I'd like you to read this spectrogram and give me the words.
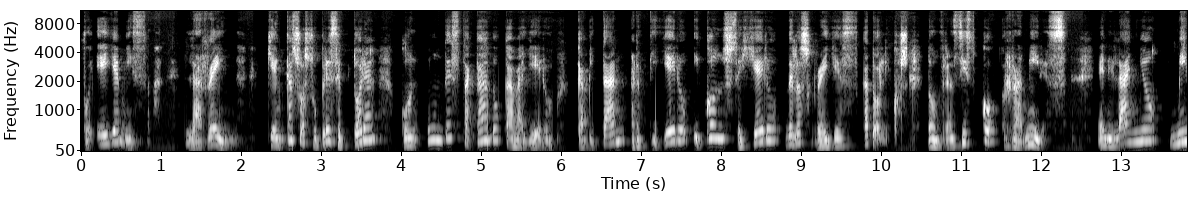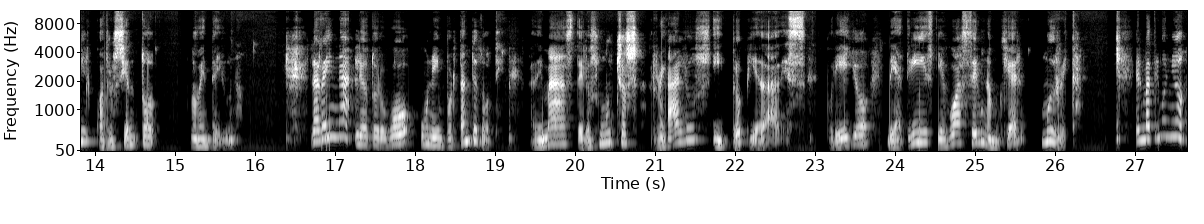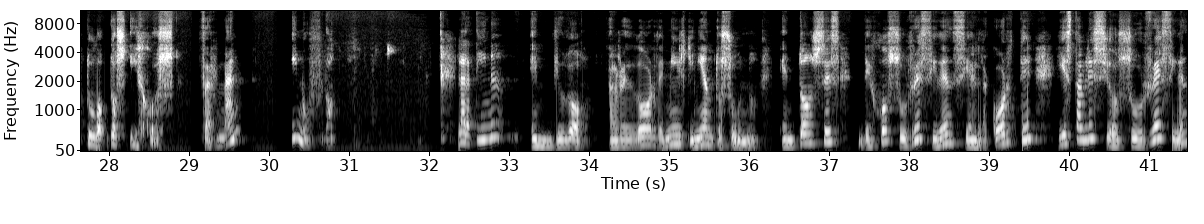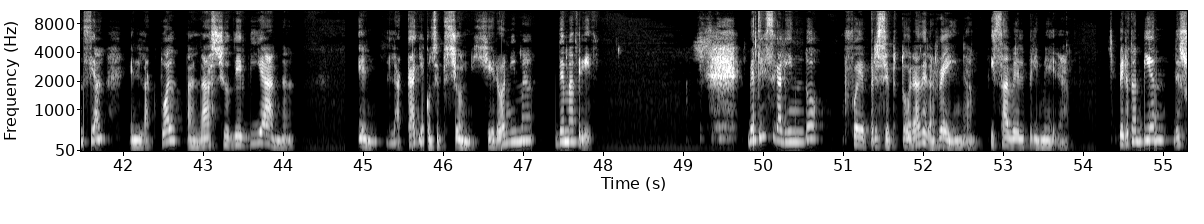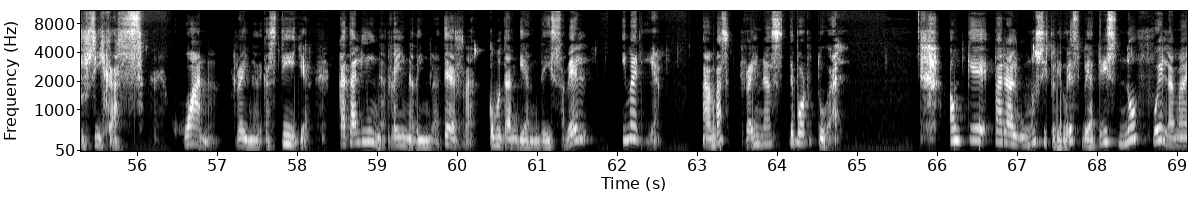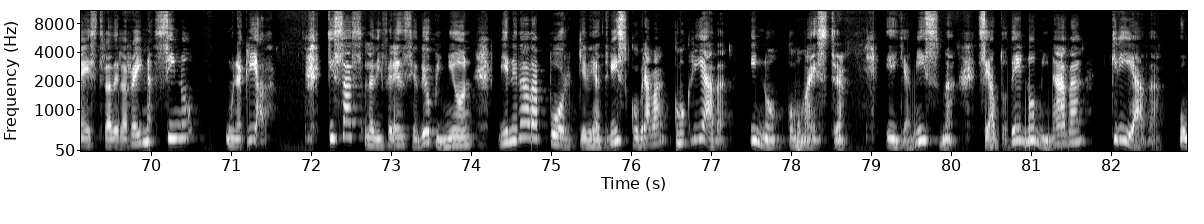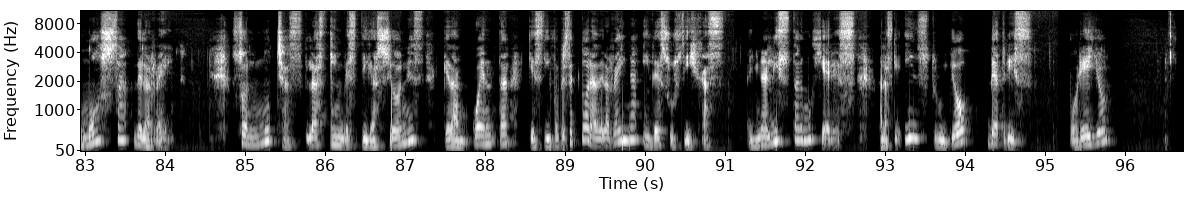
Fue ella misma, la reina, quien casó a su preceptora con un destacado caballero, capitán, artillero y consejero de los reyes católicos, don Francisco Ramírez, en el año 1491. La reina le otorgó una importante dote, además de los muchos regalos y propiedades. Por ello, Beatriz llegó a ser una mujer muy rica. El matrimonio tuvo dos hijos, Fernán y Nuflo. La latina enviudó alrededor de 1501. Entonces dejó su residencia en la corte y estableció su residencia en el actual Palacio de Viana, en la calle Concepción Jerónima de Madrid. Beatriz Galindo fue preceptora de la reina Isabel I, pero también de sus hijas, Juana, reina de Castilla, Catalina, reina de Inglaterra, como también de Isabel y María, ambas reinas de Portugal. Aunque para algunos historiadores Beatriz no fue la maestra de la reina, sino una criada. Quizás la diferencia de opinión viene dada porque Beatriz cobraba como criada y no como maestra. Ella misma se autodenominaba criada o moza de la reina. Son muchas las investigaciones que dan cuenta que sí fue preceptora de la reina y de sus hijas. Hay una lista de mujeres a las que instruyó Beatriz. Por ello,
